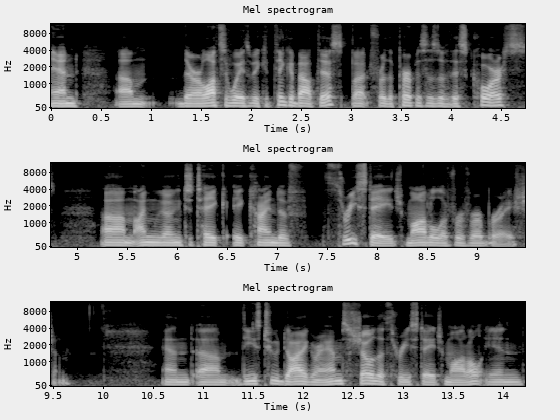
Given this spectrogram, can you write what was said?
And um, there are lots of ways we could think about this, but for the purposes of this course, um, I'm going to take a kind of three-stage model of reverberation. And um, these two diagrams show the three-stage model in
